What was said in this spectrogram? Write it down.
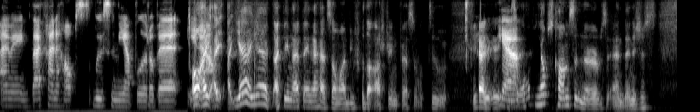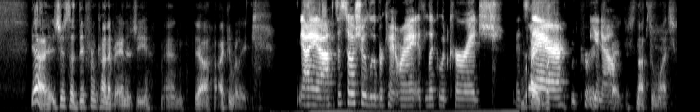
i mean that kind of helps loosen me up a little bit oh. I, I, yeah, yeah. I think, I think I had some wine before the Austrian festival too. Yeah, it, Yeah. it helps calms the nerves, and then it's just, yeah, it's just a different kind of energy, and yeah, I can relate. yeah yeah it's a social lubricant right it's liquid courage it's Right, there courage, you know. right, just not too much.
